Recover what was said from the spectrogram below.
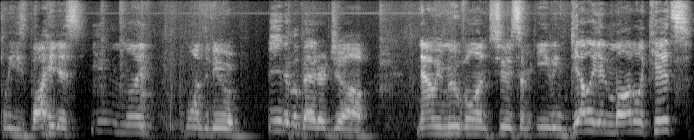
please buy this, you might want to do a bit of a better job. Now we move on to some Evangelion model kits.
